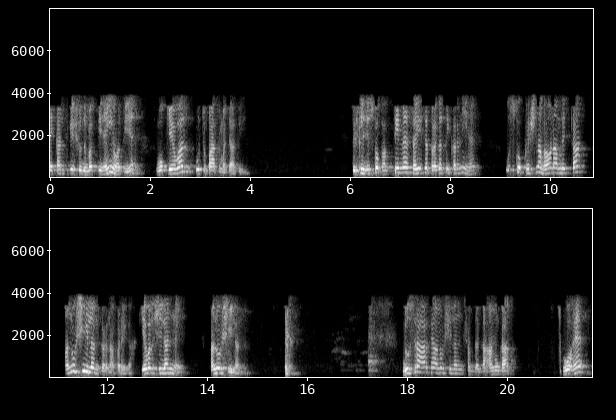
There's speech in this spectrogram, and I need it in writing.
एकांत की शुद्ध भक्ति नहीं होती है, वो केवल उत्पात मचाती है। तो इसलिए जिसको भक्ति में सही से प्रगति करनी है उसको कृष्ण भावनामृत का अनुशीलन करना पड़ेगा। केवल शीलन नहीं अनुशीलन। दूसरा अर्थ है अनुशीलन शब्द का अनु का। वो है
